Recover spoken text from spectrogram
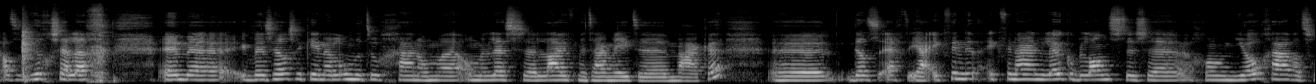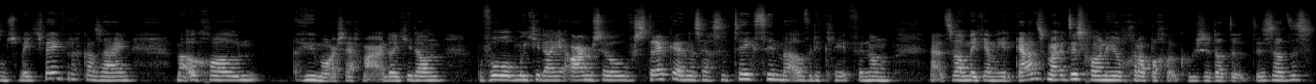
altijd heel gezellig. En uh, ik ben zelfs een keer naar Londen toe gegaan om, uh, om een les uh, live met haar mee te maken. dat is echt, ja, ik vind, ik vind haar een leuke balans tussen gewoon yoga, wat soms een beetje zweverig kan zijn. Maar ook gewoon humor, zeg maar. Dat je dan bijvoorbeeld moet je dan je arm zo verstrekken en dan zeggen ze take Simba over de cliff. En dan, nou het is wel een beetje Amerikaans, maar het is gewoon heel grappig ook hoe ze dat doet. Dus dat is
